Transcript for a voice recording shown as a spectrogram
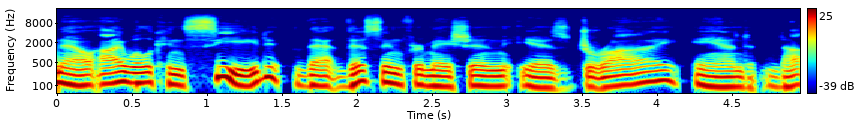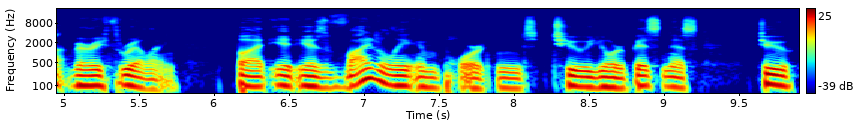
Now, I will concede that this information is dry and not very thrilling, but it is vitally important to your business to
